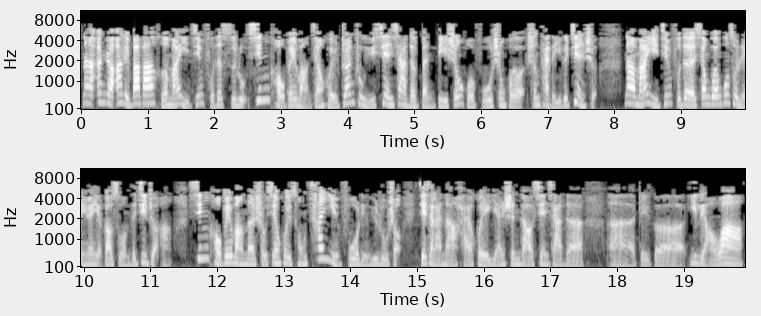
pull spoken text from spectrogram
那按照阿里巴巴和蚂蚁金服的思路，新口碑网将会专注于线下的本地生活服务、生活生态的一个建设。那蚂蚁金服的相关工作人员也告诉我们的记者啊，新口碑网呢，首先会从餐饮服务领域入手，接下来呢，还会延伸到线下的呃这个医疗啊。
